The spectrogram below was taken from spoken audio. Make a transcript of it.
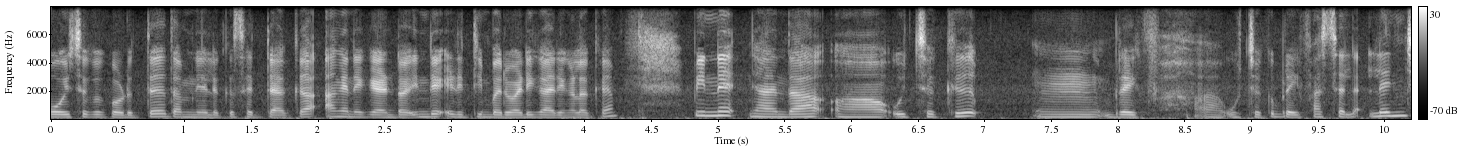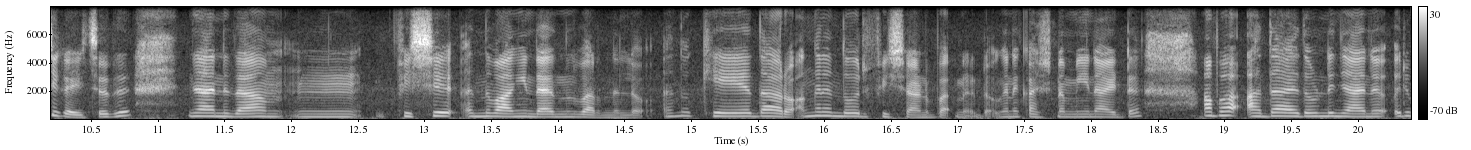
വോയിസ് ഒക്കെ കൊടുത്ത് തമ്മിലൊക്കെ സെറ്റാക്കുക അങ്ങനെയൊക്കെ ഉണ്ടോ എന്റെ എഡിറ്റിംഗ് പരിപാടി കാര്യങ്ങളൊക്കെ. പിന്നെ ഞാൻ എന്താ ഉച്ചയ്ക്ക് ബ്രേക്ക് ഉച്ചയ്ക്ക് ബ്രേക്ക്ഫാസ്റ്റ് അല്ല ലഞ്ച് കഴിച്ചത് ഞാനിതാ ഫിഷ് എന്ന് വാങ്ങിയിട്ടുണ്ടായിരുന്നു പറഞ്ഞല്ലോ. എന്തോ കേദാറോ അങ്ങനെ എന്തോ ഒരു ഫിഷാണ് പറഞ്ഞത് കേട്ടോ അങ്ങനെ കഷ്ണം മീനായിട്ട് അപ്പോൾ അതായതുകൊണ്ട് ഞാൻ ഒരു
